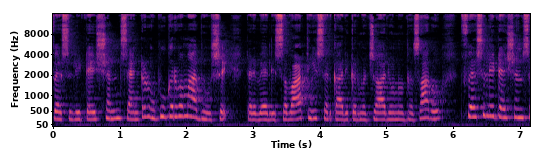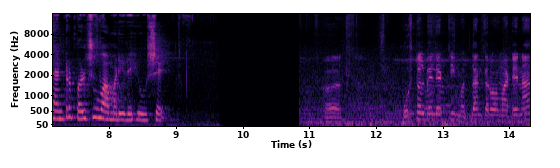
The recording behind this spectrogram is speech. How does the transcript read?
ફેસિલિટેશન સેન્ટર ઊભું કરવામાં આવ્યું છે. ત્યારે વહેલી સવારથી સરકારી કર્મચારીઓનો ધસારો ફેસિલિટેશન સેન્ટર પર જોવા મળી રહ્યો છે. પોસ્ટલ બેલેટથી મતદાન કરવા માટેના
